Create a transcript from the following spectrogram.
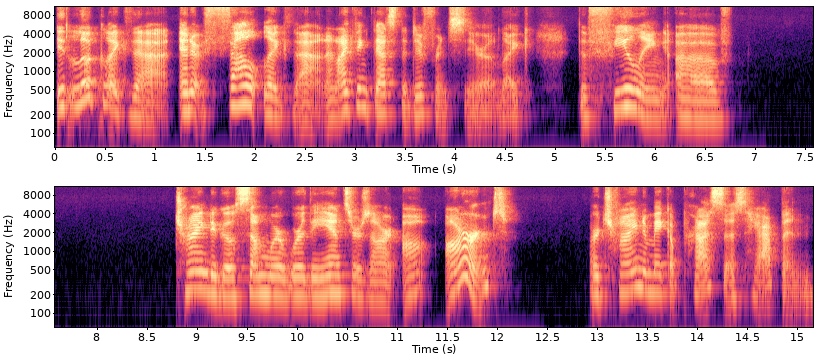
It looked like that. And it felt like that. And I think that's the difference there. Like the feeling of trying to go somewhere where the answers aren't aren't or trying to make a process happen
